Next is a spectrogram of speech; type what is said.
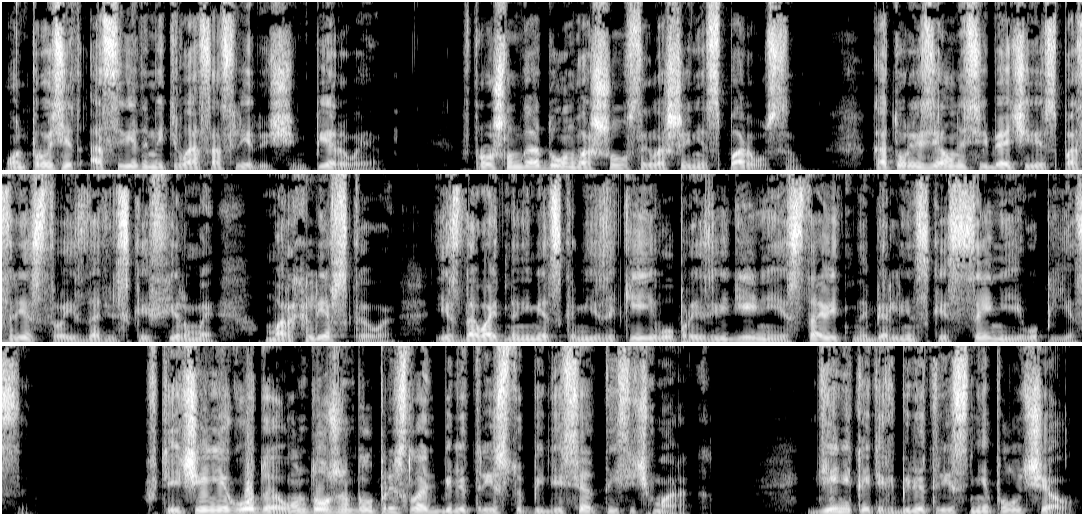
Он просит осведомить вас о следующем. Первое. В прошлом году он вошел в соглашение с Парвусом, который взял на себя через посредство издательской фирмы Мархлевского издавать на немецком языке его произведения и ставить на берлинской сцене его пьесы. В течение года он должен был прислать билетристу 50 тысяч марок. Денег этих билетрист не получал,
